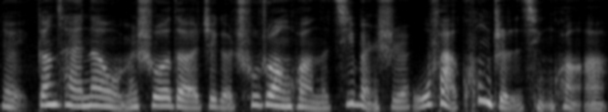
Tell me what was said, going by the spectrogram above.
对，刚才呢我们说的这个出状况呢，基本是无法控制的情况啊，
